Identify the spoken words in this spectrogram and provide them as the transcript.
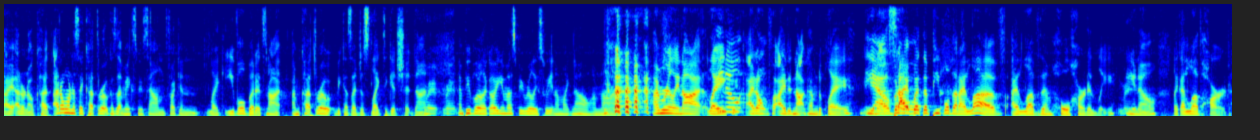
I, I don't know, cut. I don't want to say cutthroat because that makes me sound fucking like evil, but it's not. I'm cutthroat because I just like to get shit done. Right, right. And people are like, "Oh, you must be really sweet," and I'm like, "No, I'm not. I'm really not. Like, know- I don't. I did not come to play. You Yeah, know. But I. But the people that I love, I love them wholeheartedly. You know, like I love hard.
